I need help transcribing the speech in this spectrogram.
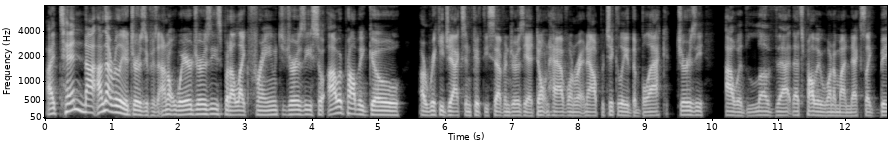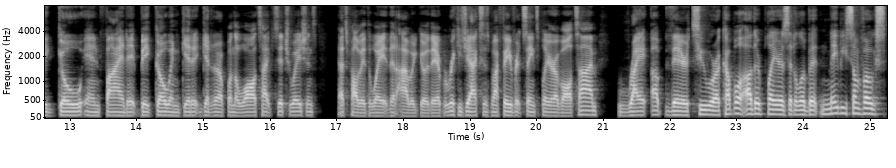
I tend not, I'm not really a jersey person. I don't wear jerseys, but I like framed jerseys. So I would probably go a Rickey Jackson 57 jersey. I don't have one right now, particularly the black jersey. I would love that. That's probably one of my next like big go and find it, big go and get it, get it up on the wall type situations. That's probably the way that I would go there. But Rickey Jackson is my favorite Saints player of all time. Right up there too, or a couple other players that a little bit maybe some folks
